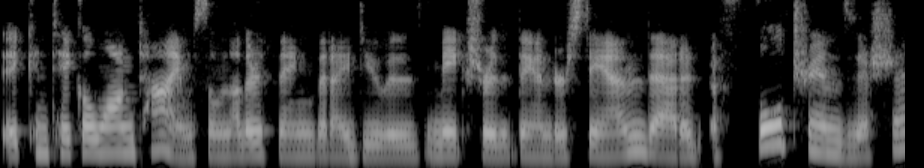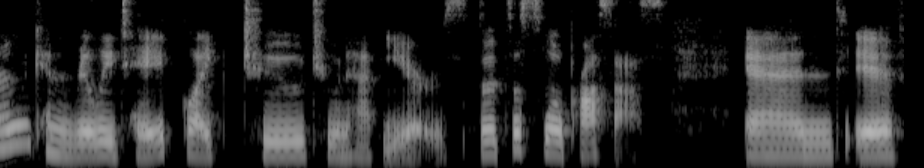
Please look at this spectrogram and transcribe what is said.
it can take a long time. So another thing that I do is make sure that they understand that a, a full transition can really take like two, two and a half years. So it's a slow process. And if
